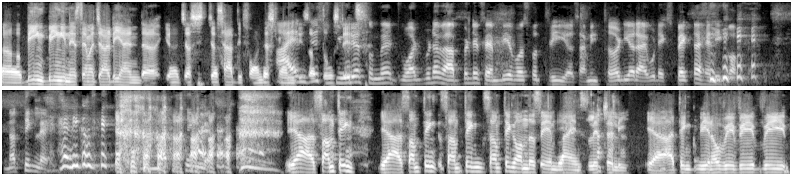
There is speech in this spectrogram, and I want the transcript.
uh, being being in SMHRD and uh, you know just just had the fondest I am memories of just those curious, days. Sumit, what would have happened if MBA was for three years? I mean, third year, I would expect a helicopter. Nothing less. Helicopter. Nothing less. yeah, something. Yeah, something something something on the same lines. Literally. Yeah, I think you know we we we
